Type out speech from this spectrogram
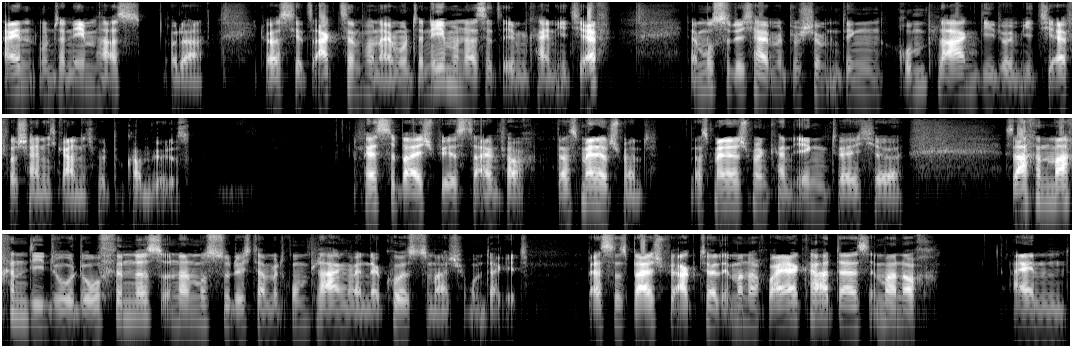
ein Unternehmen hast oder du hast jetzt Aktien von einem Unternehmen und hast jetzt eben keinen ETF, dann musst du dich halt mit bestimmten Dingen rumplagen, die du im ETF wahrscheinlich gar nicht mitbekommen würdest. Beste Beispiel ist da einfach das Management. Das Management kann irgendwelche Sachen machen, die du doof findest, und dann musst du dich damit rumplagen, wenn der Kurs zum Beispiel runtergeht. Bestes Beispiel aktuell immer noch Wirecard, da ist immer noch ein,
